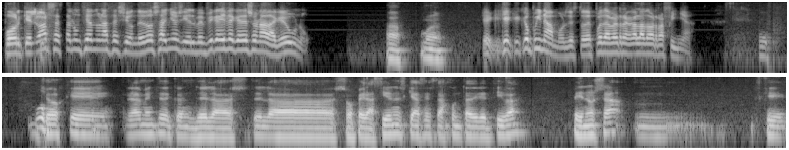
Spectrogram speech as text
porque el Barça está anunciando una cesión de dos años y el Benfica dice que de eso nada, que uno. Ah, bueno. ¿Qué, qué- qué- qué opinamos de esto después de haber regalado a Rafinha? Yo es que realmente de, las, de las operaciones que hace esta junta directiva, penosa, mm, que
